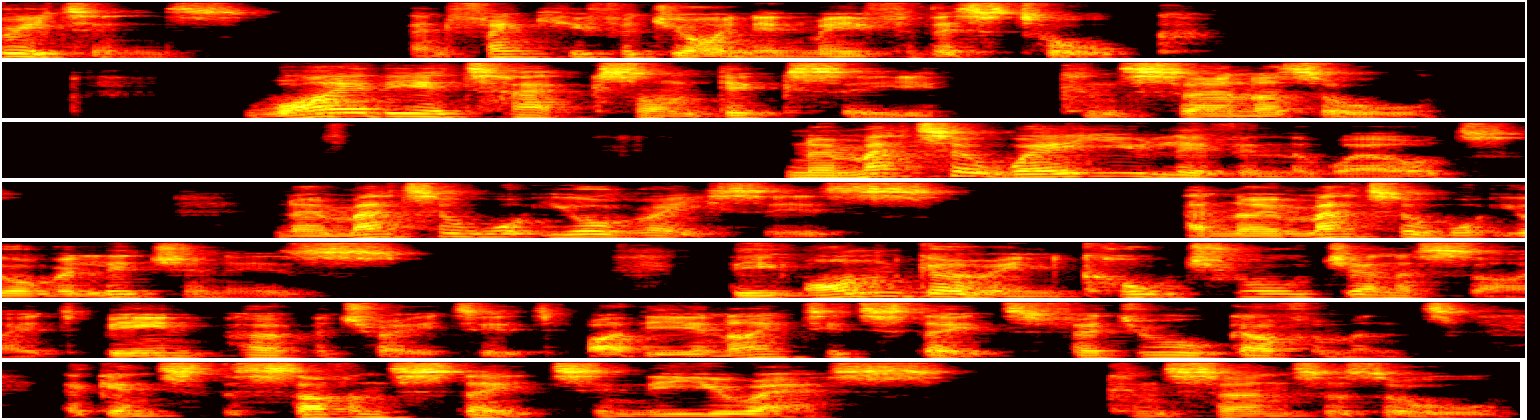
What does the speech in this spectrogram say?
Greetings, and thank you for joining me for this talk. Why the attacks on Dixie concern us all. No matter where you live in the world, no matter what your race is, and no matter what your religion is, the ongoing cultural genocide being perpetrated by the United States federal government against the southern states in the US concerns us all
